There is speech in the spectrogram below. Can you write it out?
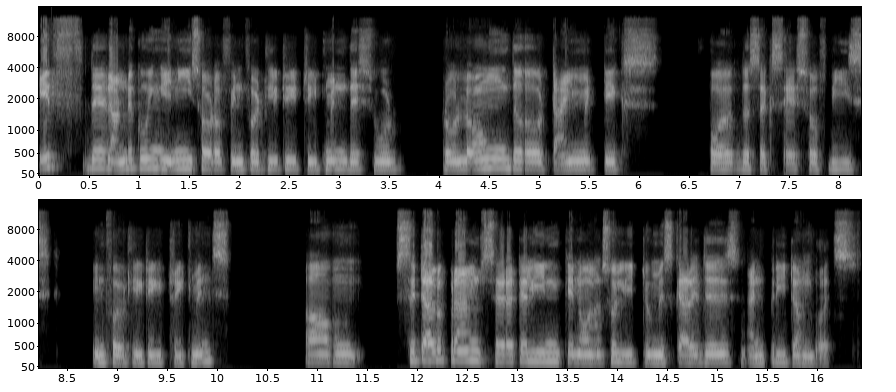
if they're undergoing any sort of infertility treatment, this would prolong the time it takes for the success of these infertility treatments. Um, citalopram can also lead to miscarriages and preterm births.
